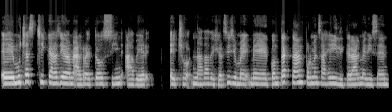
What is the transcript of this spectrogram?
Eh, muchas chicas llegan al reto sin haber hecho nada de ejercicio. Me, me contactan por mensaje y literal me dicen,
